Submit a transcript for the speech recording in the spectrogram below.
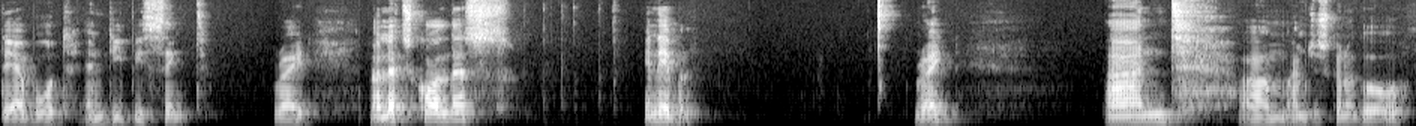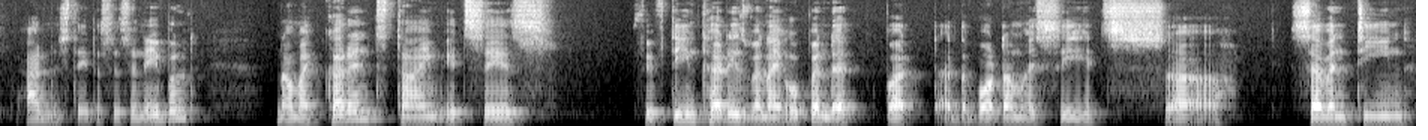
they are both NTP synced, right? Now let's call this enable, right? And um, I'm just gonna go admin status is enabled. Now my current time, it says 1530 is when I opened it, but at the bottom I see it's uh, 17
